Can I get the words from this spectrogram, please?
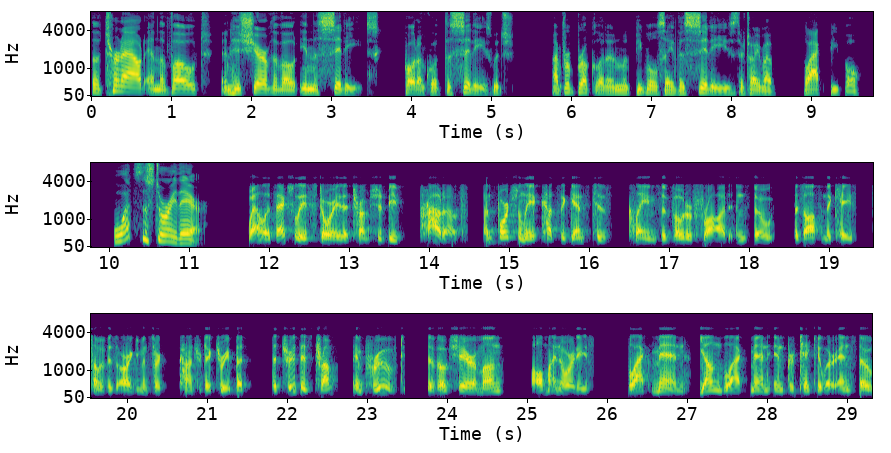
the turnout and the vote and his share of the vote in the cities, quote unquote, the cities, which I'm from Brooklyn. And when people say the cities, they're talking about black people. What's the story there? Well, it's actually a story that Trump should be proud of. Unfortunately, it cuts against his claims of voter fraud. And so, as often the case, some of his arguments are contradictory. But the truth is, Trump improved the vote share among all minorities, black men, young black men in particular. And so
